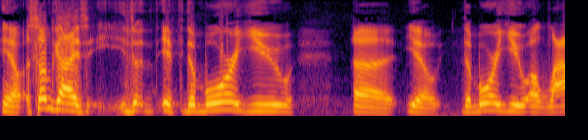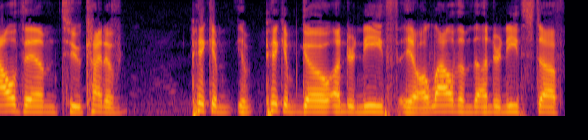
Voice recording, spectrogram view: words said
you know, some guys, if the more you, uh, you know, the more you allow them to kind of pick and pick and go underneath, you know, allow them the underneath stuff,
